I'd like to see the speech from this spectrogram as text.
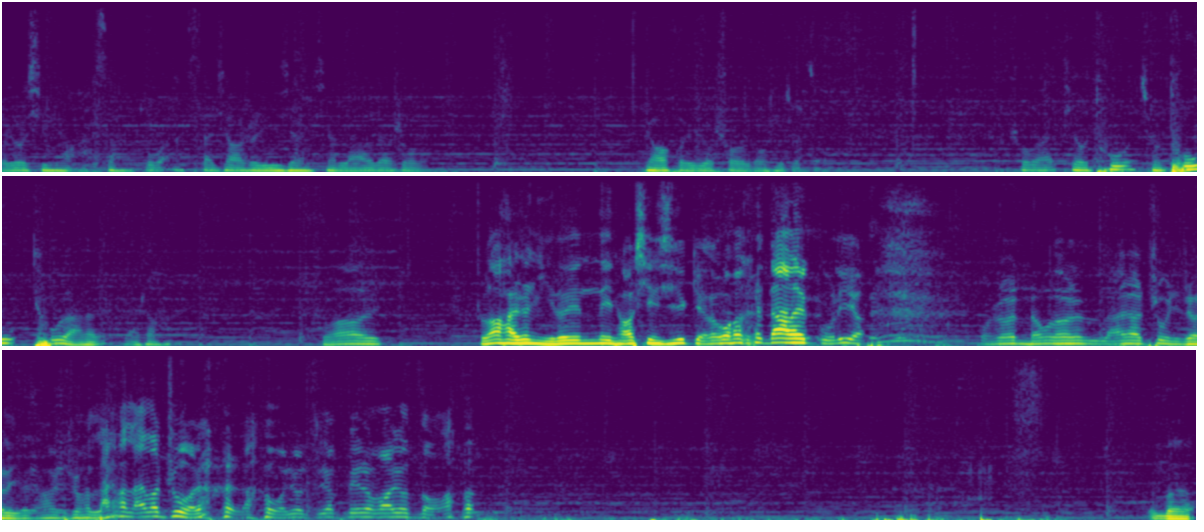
我就心想啊，算了，不管三七二十一，先先来了再说吧。然后回去就收拾东西就走。说来挺突，挺突突然的来上海，主要主要还是你的那条信息给了我很大的鼓励。我说能不能来上住你这里？然后你说来吧来吧住，然 后然后我就直接背着包就走了。那么，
